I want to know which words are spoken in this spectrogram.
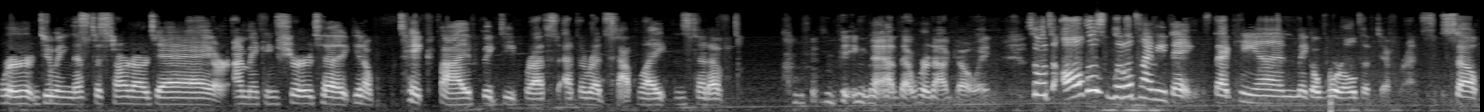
we're doing this to start our day, or I'm making sure to, you know, take five big deep breaths at the red stoplight instead of being mad that we're not going. So it's all those little tiny things that can make a world of difference. So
